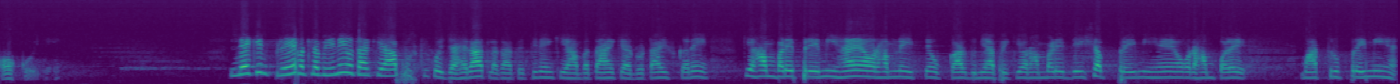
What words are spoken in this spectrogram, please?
और कोई नहीं। लेकिन प्रेम मतलब ये नहीं होता कि आप उसकी कोई जाहिरात लगाते, फिरें कि हाँ बताएँ, कि एडवर्टाइज करें कि हम बड़े प्रेमी हैं और हमने इतने उपकार दुनिया पे किए और हम बड़े देश प्रेमी हैं और हम बड़े मातृ प्रेमी हैं।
